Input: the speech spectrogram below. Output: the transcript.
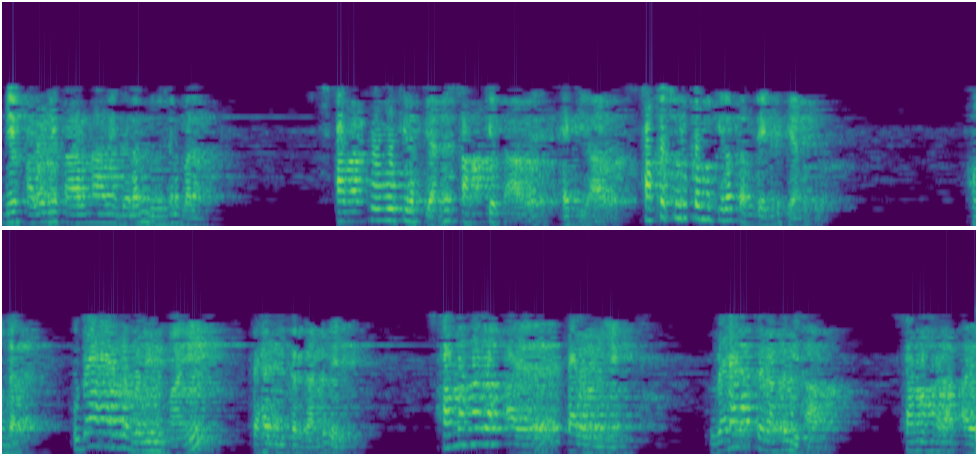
මේ පළවෙනි කාරණාවේ ඉඳලම විමසලා බලන්න. සක්කෝ කියලා කියන්නේ සක්්‍යතාවය, හැකියාව. සකසුරුකම කියලා තමයි ඒකට කියන්නේ. හොඳයි. උදාහරණ වලින්මයි පැහැදිලි කරගන්න වෙන්නේ. සමහර අය පළවෙනියෙන් වැඩක් කරන්න ගියාම සමහර අය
